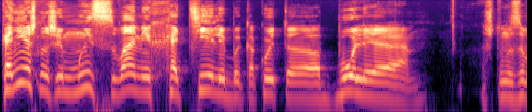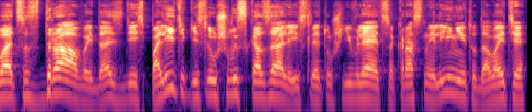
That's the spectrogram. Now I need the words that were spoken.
Конечно же, мы с вами хотели бы какой-то более что называется, здравый, да, здесь политик. Если уж вы сказали, если это уж является красной линией, то давайте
